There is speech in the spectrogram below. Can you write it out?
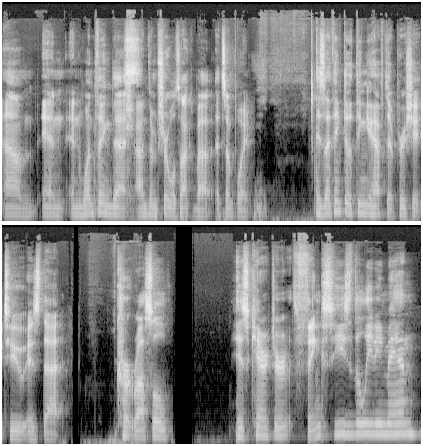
Um, and and one thing that I'm, I'm sure we'll talk about at some point is I think the thing you have to appreciate too is that Kurt Russell, his character thinks he's the leading man,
